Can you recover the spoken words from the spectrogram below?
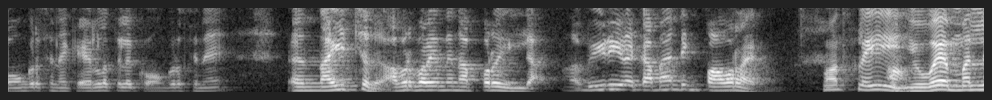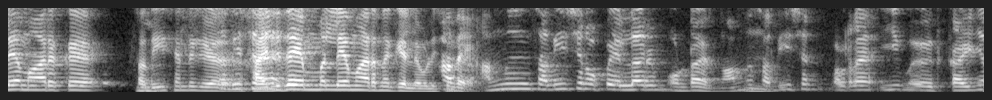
കോൺഗ്രസിനെ കേരളത്തിലെ കോൺഗ്രസിനെ നയിച്ചത്. അവർ പറയുന്നതിനപ്പുറം ഇല്ല. വി ഡിയുടെ കമാൻഡിങ് പവർ ആയിരുന്നു. മാത്രമല്ല ഈ യുവ എം എൽ എമാരൊക്കെ സതീശന്റെ ഹരിത എം എൽ എമാരെന്നൊക്കെയല്ലേ വിളിച്ചത്? അതെ. അന്ന് സതീശനൊപ്പം എല്ലാവരും ഉണ്ടായിരുന്നു. അന്ന് സതീശൻ വളരെ ഈ കഴിഞ്ഞ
